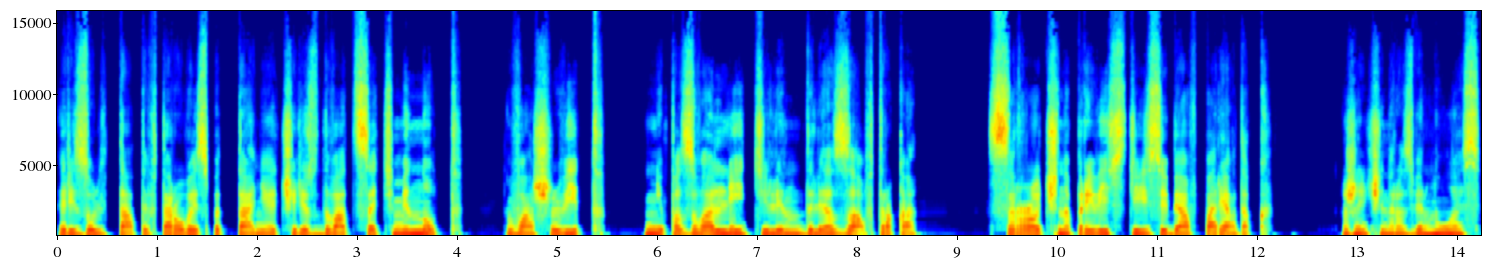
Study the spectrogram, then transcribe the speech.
Результаты второго испытания через 20 минут. Ваш вид непозволителен для завтрака. Срочно привести себя в порядок. Женщина развернулась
